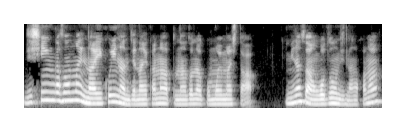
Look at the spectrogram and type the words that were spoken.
地震がそんなにない国なんじゃないかなとなんとなく思いました。皆さんご存知なのかな？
